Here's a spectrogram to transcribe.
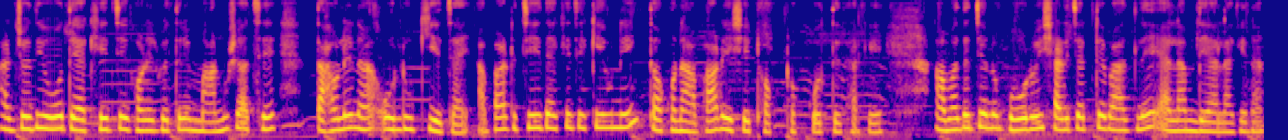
আর যদি ও দেখে যে ঘরের ভেতরে মানুষ আছে, তাহলে না ও লুকিয়ে যায়। আবার যেই দেখে যে কেউ নেই, তখন আবার এসে ঠক ঠক করতে থাকে। আমাদের যেন ভোর ওই সাড়ে চারটে বাজলে অ্যালার্ম দেয়া লাগে না।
